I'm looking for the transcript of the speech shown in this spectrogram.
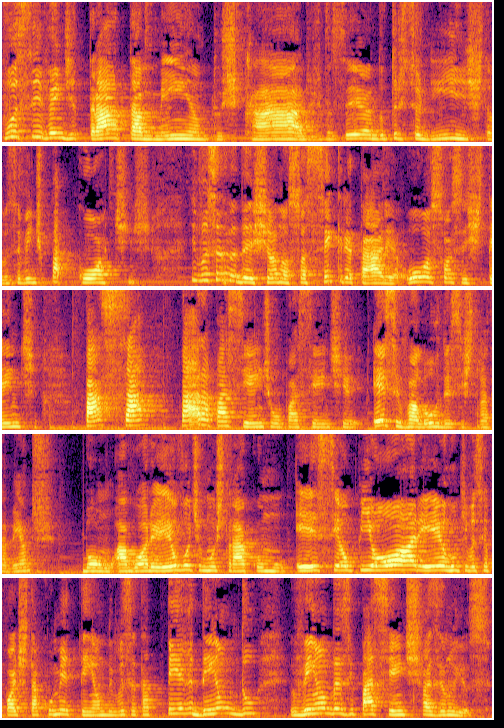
você vende tratamentos caros, você é nutricionista, você vende pacotes e você está deixando a sua secretária ou a sua assistente passar para a paciente ou paciente esse valor desses tratamentos? Bom, agora eu vou te mostrar como esse é o pior erro que você pode estar cometendo e você está perdendo vendas e pacientes fazendo isso.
